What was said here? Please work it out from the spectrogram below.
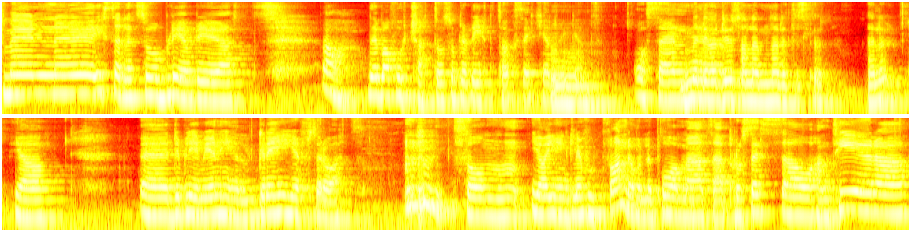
Men eh, istället så blev det ju att ja, det bara fortsatte och så blev det jättetoxic helt enkelt. Och sen, Men det var du som lämnade till slut? Eller? Ja. Eh, Det blev ju en hel grej efteråt. som jag egentligen fortfarande håller på med att processa och hantera.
